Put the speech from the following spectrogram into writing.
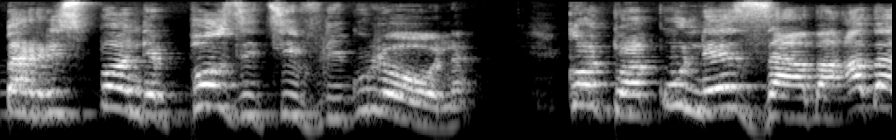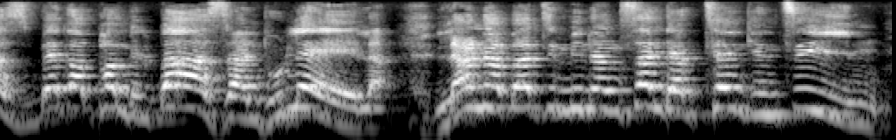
ba responde positively kulona. Kodwa kunezaba abazibeka phambili bazandulela. Lana bathi mina ngisanda kuthenga insimu.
